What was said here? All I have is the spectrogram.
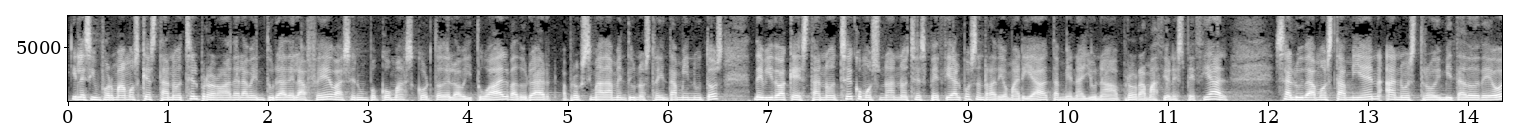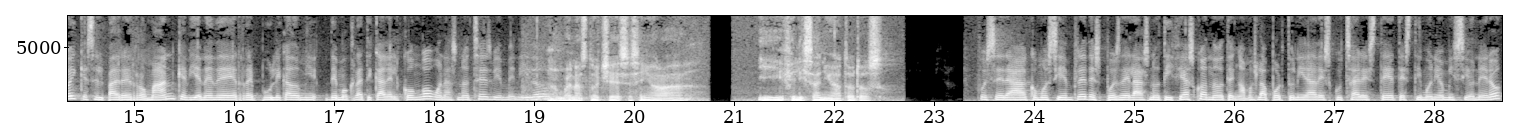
y les informamos que esta noche el programa de la aventura de la fe va a ser un poco más corto de lo habitual, va a durar aproximadamente unos 30 minutos, debido a que esta noche, como es una noche especial, pues en Radio María también hay una programación especial. Saludamos también a nuestro invitado de hoy, que es el Padre Román, que viene de República Democrática del Congo. Buenas noches, bienvenido. Buenas noches, señora, y feliz año a todos. Pues será como siempre después de las noticias cuando tengamos la oportunidad de escuchar este testimonio misionero.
